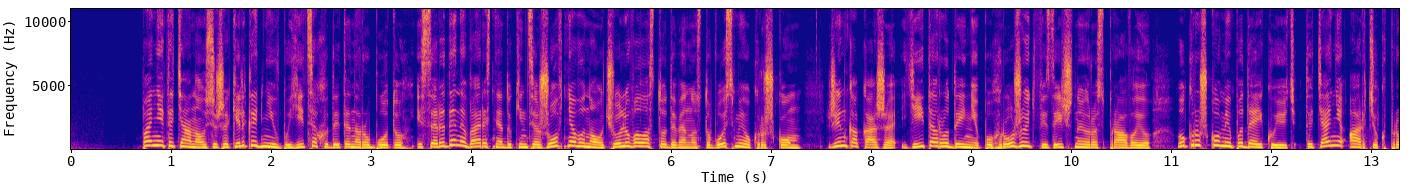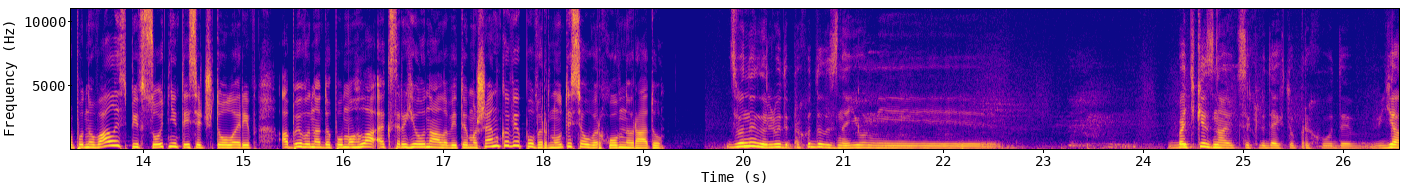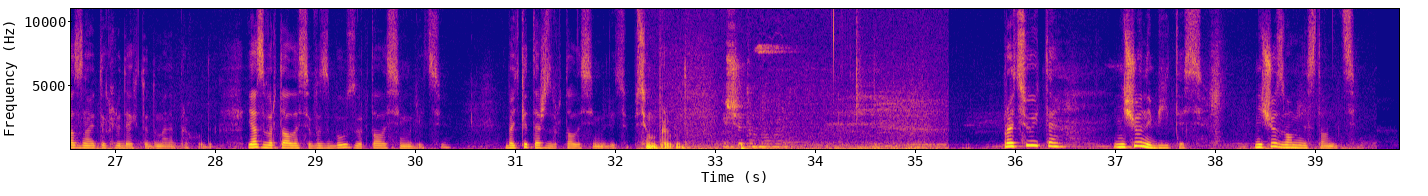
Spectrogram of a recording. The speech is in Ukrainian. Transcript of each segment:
Пані Тетяна ось уже кілька днів боїться ходити на роботу. Із середини вересня до кінця жовтня вона очолювала 198-й окружком. Жінка каже, їй та родині погрожують фізичною розправою. В окружкомі подейкують. Тетяні Артюк пропонували з півсотні тисяч доларів, аби вона допомогла екс-регіоналові Тимошенкові повернутися у Верховну Раду. Дзвонили люди, приходили знайомі. Батьки знають цих людей, хто приходив. Я знаю тих людей, хто до мене приходив. Я зверталася в СБУ, зверталася в міліцію. Батьки теж зверталися в міліцію по цьому приводу. І що там говорять? Працюйте, нічого не бійтесь, нічого з вами не станеться.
